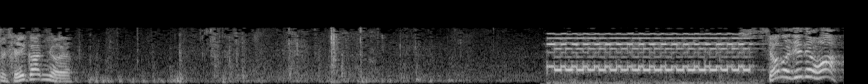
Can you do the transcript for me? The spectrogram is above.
这谁干着呀？小子接电话，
